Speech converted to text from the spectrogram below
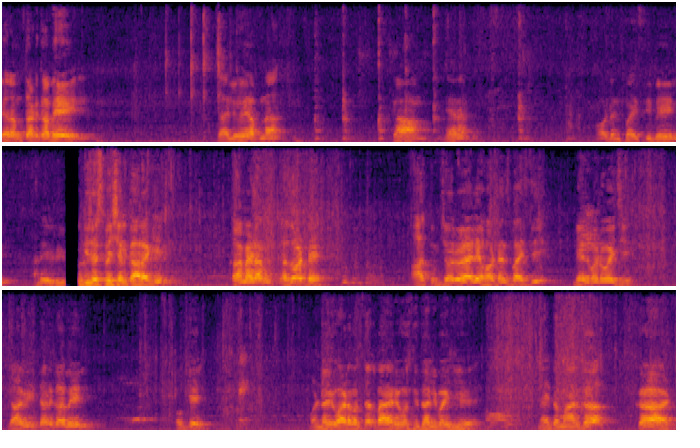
गरम तड़का भेल. चालू है अपना काम है ना? Hot and spicy bhel. अरे स्पेशल कारागीर का? मॅडम कसं वाटतंय? आज तुमच्यावर वेळ आली हॉट अँड स्पायसी भेल बनवायची. गावी तडका भेल. ओके. मंडळी वाट बघतात बाहेर व्यवस्थित झाली पाहिजे. नाही तर मार्ग कट.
